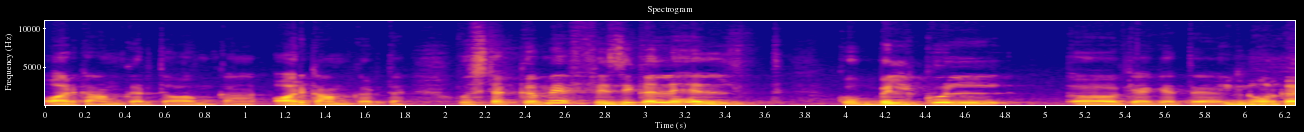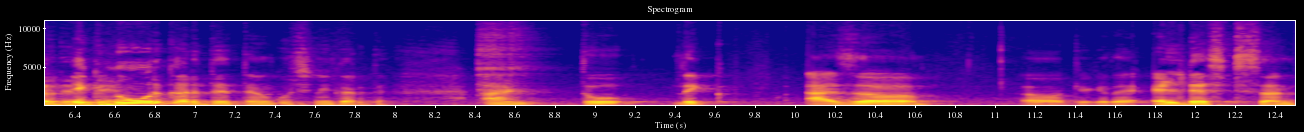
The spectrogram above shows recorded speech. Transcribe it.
और काम करते हो हम काम और काम करते हैं। उस चक्कर में फ़िज़िकल हेल्थ को बिल्कुल uh, क्या कहते हैं इग्नोर कर देते इग्नोर कर देते हैं कुछ नहीं करते। एंड तो लाइक एज अ क्या कहते हैं एल्डेस्ट सन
